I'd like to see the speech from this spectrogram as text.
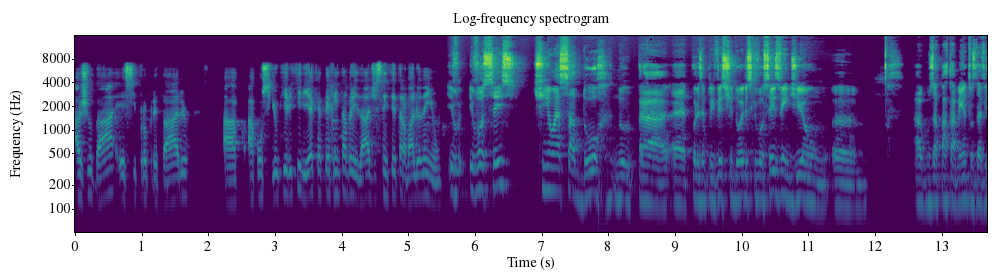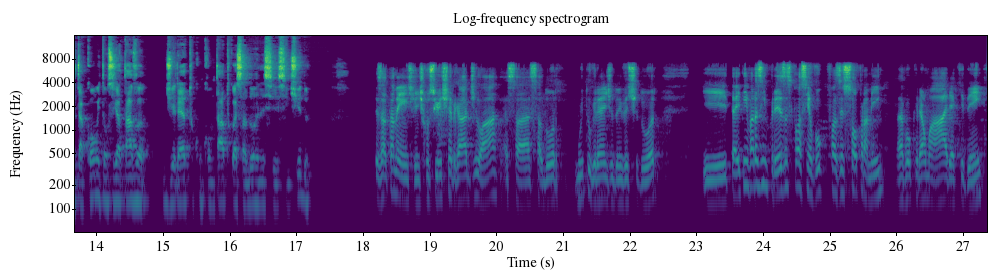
ajudar esse proprietário a, a, conseguir o que ele queria, que é ter rentabilidade sem ter trabalho nenhum. E, e vocês tinham essa dor para, é, por exemplo, investidores que vocês vendiam uh, alguns apartamentos da Vitacom, então você já estava direto com contato com essa dor nesse sentido? Exatamente, a gente conseguiu enxergar de lá essa, essa dor muito grande do investidor. E daí tem várias empresas que falam assim: eu vou fazer só para mim, né, vou criar uma área aqui dentro,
